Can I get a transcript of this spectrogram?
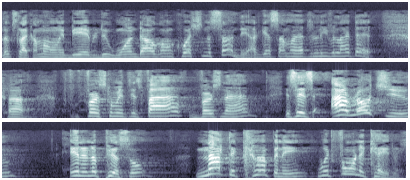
Looks like I'm gonna only be able to do one doggone question a Sunday. I guess I'm gonna have to leave it like that. Uh, 1 Corinthians 5, verse 9. It says, I wrote you in an epistle not to company with fornicators,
